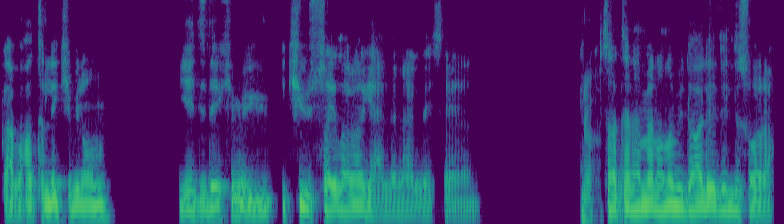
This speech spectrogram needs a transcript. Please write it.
galiba hatırla 2017'deki mi 200 sayılara geldi neredeyse yani. Evet. Zaten hemen ona müdahale edildi sonra.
